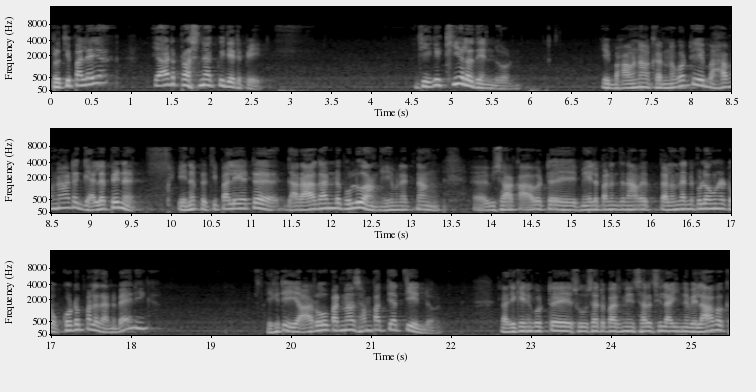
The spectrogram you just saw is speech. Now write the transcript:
ප්‍රතිඵලය යාට ප්‍රශ්නයක් විදියට පේයි. ඉතින් ඒක කියලා දෙන්න ඕන. ඒ භාවනා කරනකොට ඒ භාවනාවට ගැළපෙන එන ප්‍රතිඵලයට දරා ගන්න පුළුවන්. එහෙම නැත්නම් විශාකාවට මේල පළඳනාව පළඳන්න පුළුවන් උනට ඔක්කොටම පළඳන්න බෑනේ ඒක. ඒකට ඒ ආරෝපණ සම්පත්තියක් තියෙන්න ඕන. රජ කෙනෙකුට සූසට පරිණි සරසිලා ඉන්න වෙලාවක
